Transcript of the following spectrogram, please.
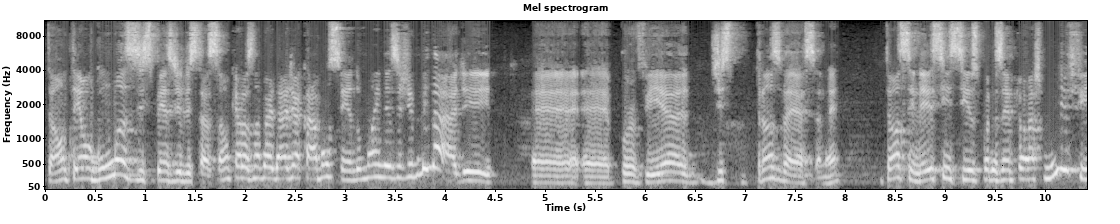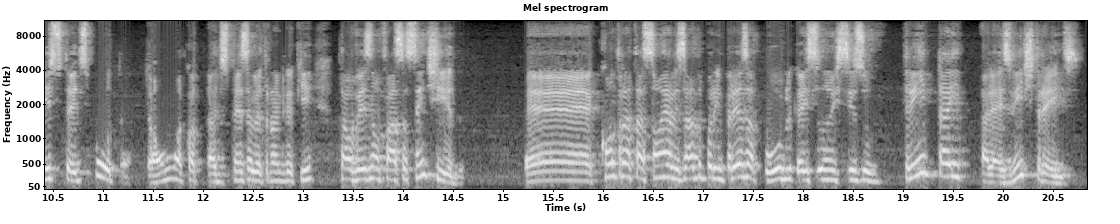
Então, tem algumas dispensas de licitação que elas, na verdade, acabam sendo uma inexigibilidade é, é, por via transversa, né? Então, assim, nesse inciso, por exemplo, eu acho muito difícil ter disputa. Então, a, a dispensa eletrônica aqui talvez não faça sentido. É, contratação realizada por empresa pública, isso no inciso 30, e, aliás, 23.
